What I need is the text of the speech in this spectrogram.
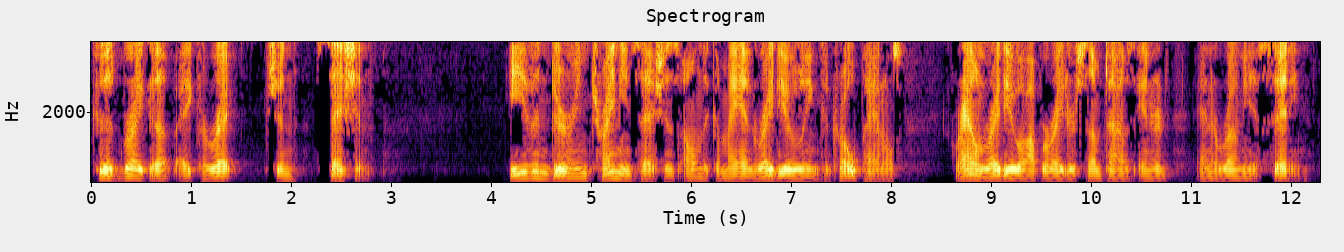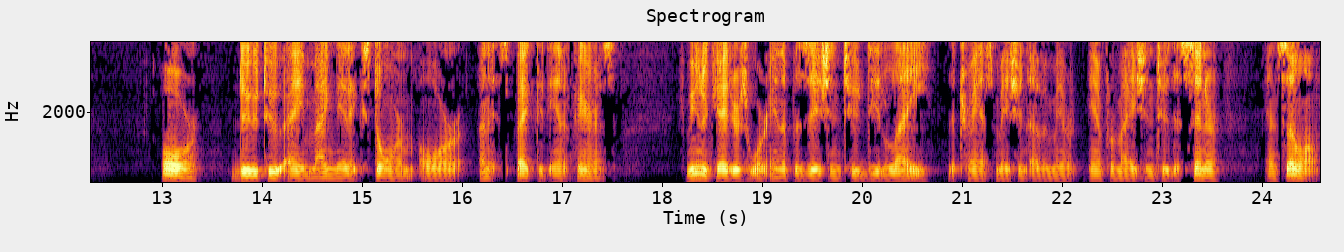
could break up a correction session even during training sessions on the command radio link control panels, ground radio operators sometimes entered an erroneous setting. Or, due to a magnetic storm or unexpected interference, communicators were in a position to delay the transmission of information to the center, and so on.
